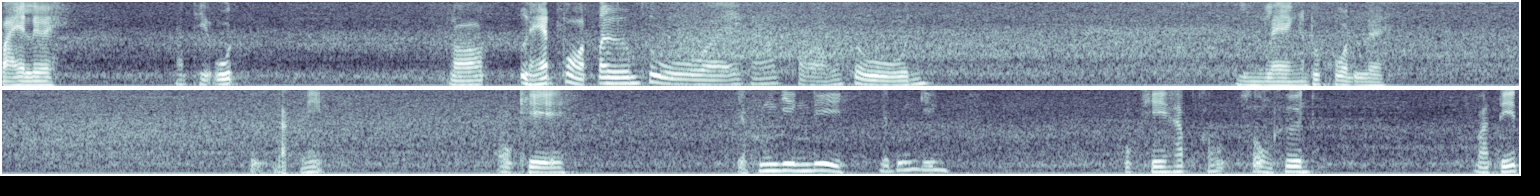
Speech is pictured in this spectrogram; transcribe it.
ไปเลยมัตติอุสรอแลดฟอร์ดเติมสวยครับสองศูนย์ยิงแรงกันทุกคนเลย ดักนี่โอเค อย่าเพิ่งยิงดิ อย่าเพิ่งยิง โอเคครับเขาส่งคืนบาติส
